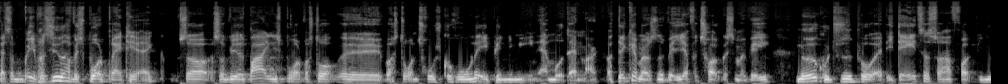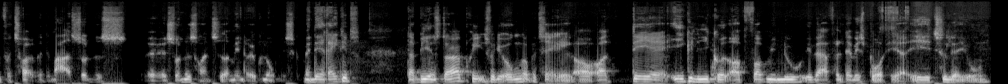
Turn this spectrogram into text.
altså i princippet har vi spurgt bredt her, ikke? Så, så vi har bare egentlig spurgt, hvor stor, øh, hvor stor en trus coronaepidemien er mod Danmark. Og det kan man jo sådan vælge at fortolke, som man vil. Noget kunne tyde på, at i data, så har folk lige nu fortolket det meget sundheds, øh, sundhedsorienteret og mindre økonomisk. Men det er rigtigt, der bliver en større pris for de unge at betale, og, og det er ikke lige gået op for dem endnu, i hvert fald da vi spurgte her i tidligere i ugen.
